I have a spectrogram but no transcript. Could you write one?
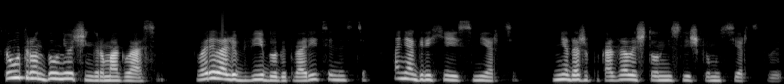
В то утро он был не очень громогласен, говорил о любви и благотворительности, а не о грехе и смерти. Мне даже показалось, что он не слишком усердствует.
